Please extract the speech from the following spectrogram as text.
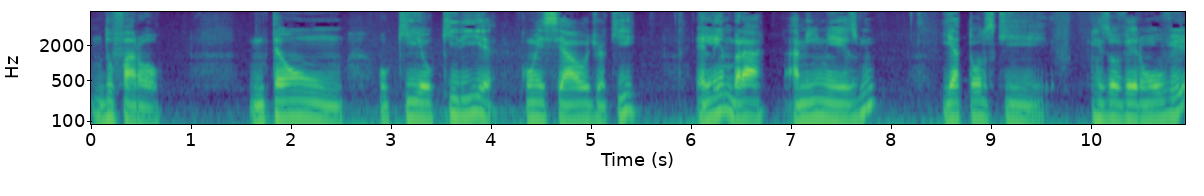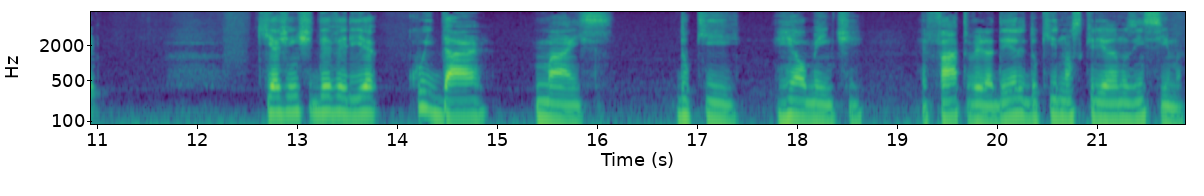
do farol. Então, o que eu queria com esse áudio aqui é lembrar a mim mesmo e a todos que resolveram ouvir que a gente deveria cuidar mais do que realmente é fato verdadeiro e do que nós criamos em cima.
